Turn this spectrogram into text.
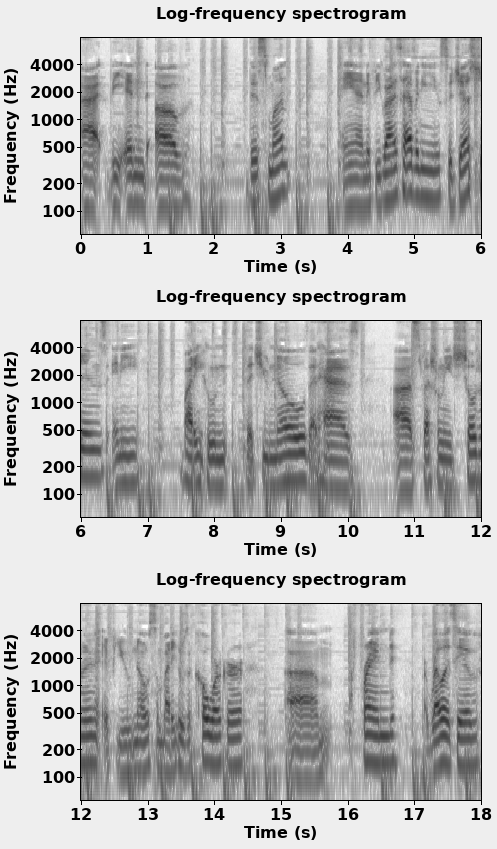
at the end of this month and if you guys have any suggestions, anybody who that you know that has uh, special needs children, if you know somebody who's a coworker, um, a friend, a relative,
